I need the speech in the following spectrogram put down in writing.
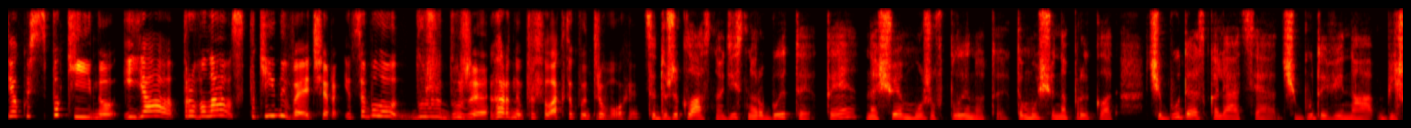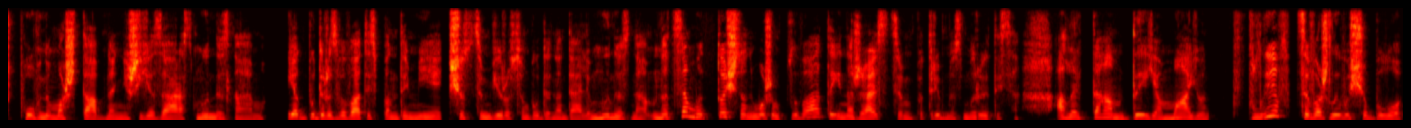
якось спокійно, і я провела спокійний вечір. І це було дуже дуже гарною профілактикою тривоги. Це дуже класно дійсно робити те, на що я можу вплинути. Тому що, наприклад, чи буде ескаляція, чи буде війна більш повномасштабна, ніж є зараз, ми не знаємо. Як буде розвиватись пандемія, що з цим вірусом буде надалі? Ми не знаємо. На це ми точно не можемо впливати, і, на жаль, з цим потрібно змиритися. Але там, де я маю вплив, це важливо, щоб було.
